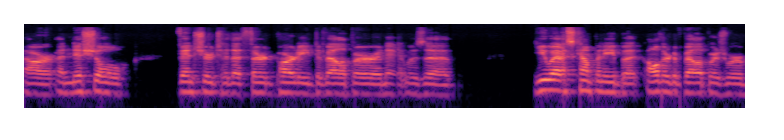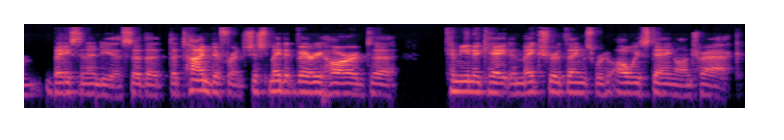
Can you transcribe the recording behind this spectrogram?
our initial venture to the third party developer, and it was a U.S. company, but all their developers were based in India, so the the time difference just made it very hard to communicate and make sure things were always staying on track.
